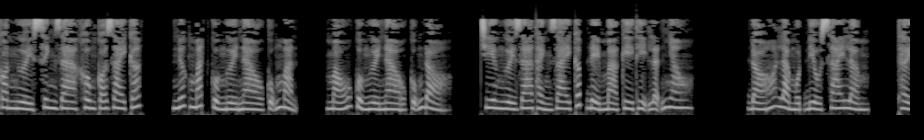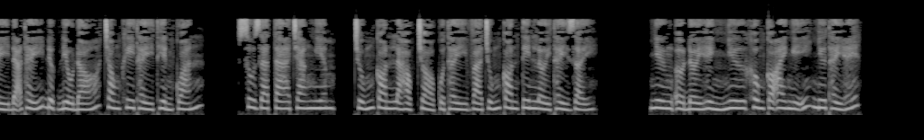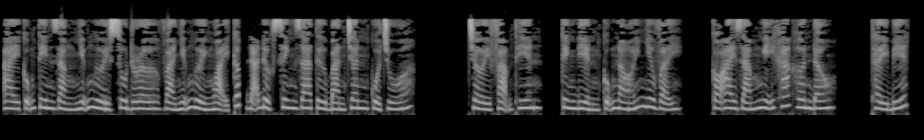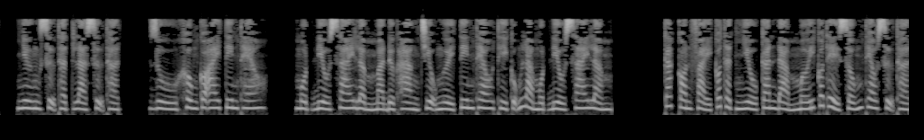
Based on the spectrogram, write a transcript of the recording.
Con người sinh ra không có giai cấp. Nước mắt của người nào cũng mặn. Máu của người nào cũng đỏ. Chia người ra thành giai cấp để mà kỳ thị lẫn nhau. Đó là một điều sai lầm. Thầy đã thấy được điều đó trong khi thầy thiền quán. Sujata trang nghiêm. Chúng con là học trò của thầy và chúng con tin lời thầy dạy. Nhưng ở đời hình như không có ai nghĩ như thầy hết. Ai cũng tin rằng những người Sudra và những người ngoại cấp đã được sinh ra từ bàn chân của Chúa. Trời Phạm Thiên, Kinh điển cũng nói như vậy. Có ai dám nghĩ khác hơn đâu. Thầy biết, nhưng sự thật là sự thật. Dù không có ai tin theo. Một điều sai lầm mà được hàng triệu người tin theo thì cũng là một điều sai lầm. Các con phải có thật nhiều can đảm mới có thể sống theo sự thật.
